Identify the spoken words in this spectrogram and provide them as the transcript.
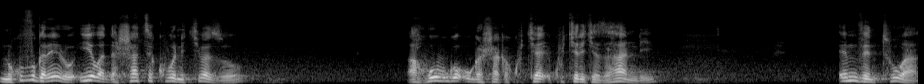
Ni ukuvuga rero iyo badashatse kubona ikibazo ahubwo ugashaka kucye- kucyerekeza ahandi M23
